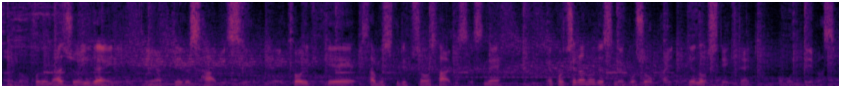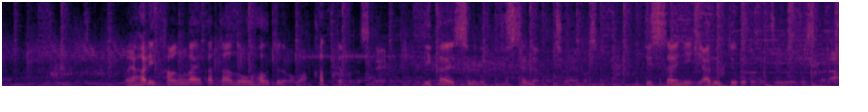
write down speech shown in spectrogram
あのこのラジオ以外にやっているサービス、教育系サブスクリプションサービスですねこちらのですねご紹介っていうのをしていきたいと思っています。まやはり考え方ノウハウというのが分かってもですね理解するのと実践ではやっぱ違います。実際にやるということも重要ですから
